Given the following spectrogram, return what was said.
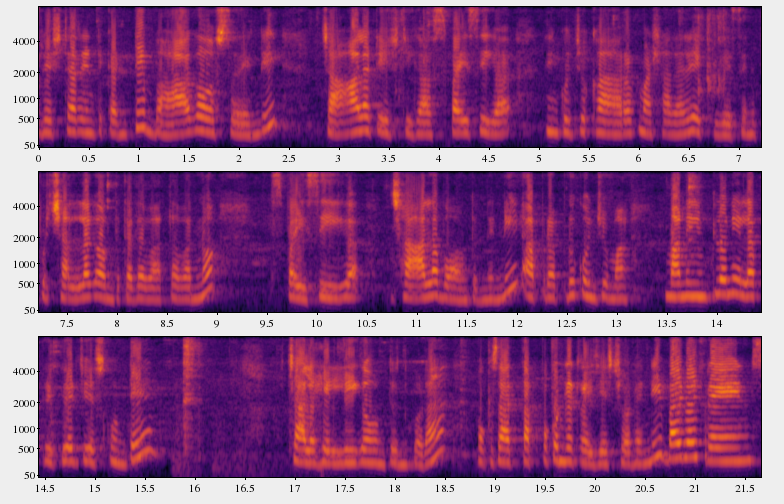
రెస్టారెంట్ కంటే బాగా వస్తుందండి. చాలా టేస్టీగా స్పైసీగా. నేను కొంచెం కారం మసాలాలు ఎక్కువ వేసాను. ఇప్పుడు చల్లగా ఉంది కదా వాతావరణం. స్పైసీగా చాలా బాగుంటుందండి. అప్పుడప్పుడు కొంచెం మన ఇంట్లోనే ఇలా ప్రిపేర్ చేసుకుంటే చాలా హెల్దీగా ఉంటుంది కూడా. ఒకసారి తప్పకుండా ట్రై చేసి చూడండి. Bye bye friends.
